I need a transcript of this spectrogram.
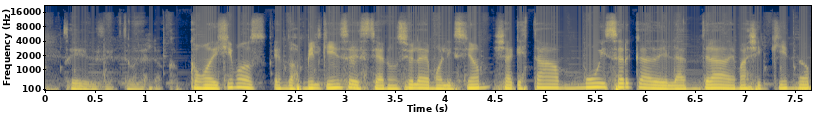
Sí, sí, sí, te vuelves loco. Como dijimos, en 2015 se anunció la demolición, ya que estaba muy cerca de la entrada de Magic Kingdom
